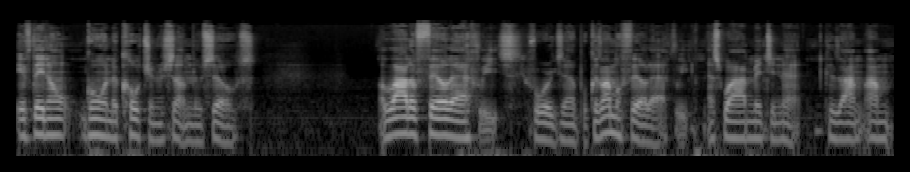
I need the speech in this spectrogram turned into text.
if they don't go into coaching or something themselves. A lot of failed athletes, for example, because I'm a failed athlete. That's why I mentioned that because I'm I'm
